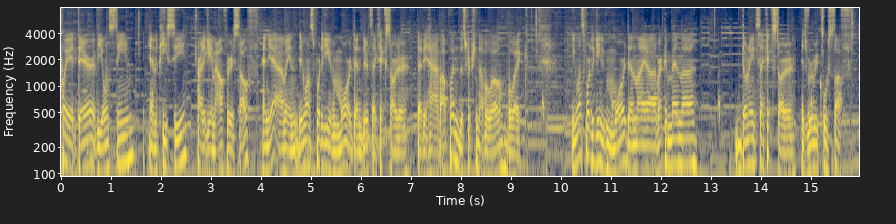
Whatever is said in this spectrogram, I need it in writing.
play it there if you own Steam and a PC. Try the game out for yourself. And yeah, I mean, if you want to support the game even more, then there's like Kickstarter that they have. I'll put in the description down below. But like, if you want to support the game even more, then I uh, recommend uh, donating to that Kickstarter. It's really cool stuff.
